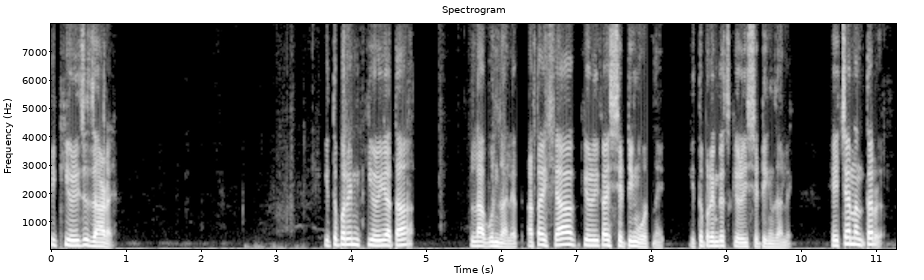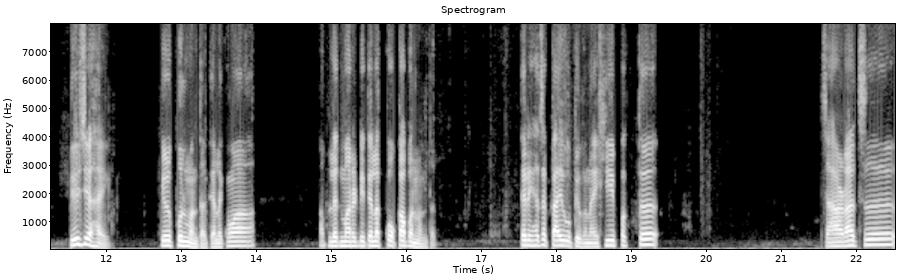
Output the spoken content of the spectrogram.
ही केळीचं झाड आहे. इथंपर्यंत केळी आता लागून झाल्यात. आता ह्या केळी काही सेटिंग होत नाही इथंपर्यंतच केळी सेटिंग झाले. ह्याच्यानंतर हे जे आहे केळफूल म्हणतात त्याला किंवा आपल्यात मराठी त्याला कोका पण म्हणतात. तर ह्याचा काही उपयोग नाही. ही फक्त झाडाचं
